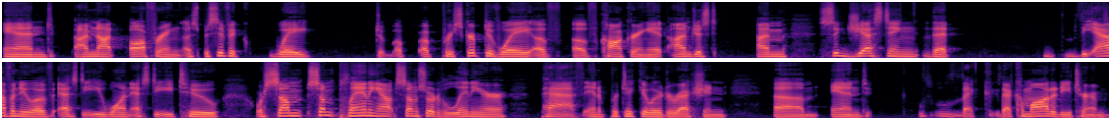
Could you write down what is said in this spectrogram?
And I'm not offering a specific way to, a, a prescriptive way of of conquering it. I'm just I'm suggesting that the avenue of SDE one, SDE two, or some some planning out some sort of linear path in a particular direction, um, and that that commodity term,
